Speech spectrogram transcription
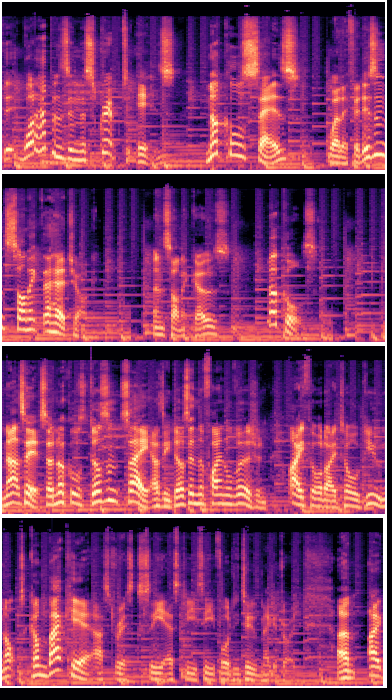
th- what happens in the script is Knuckles says, "Well, if it isn't Sonic the Hedgehog," and Sonic goes, "Knuckles." And that's it. So Knuckles doesn't say, as he does in the final version, I thought I told you not to come back here, asterisk CSTC 42 Megadroid. Um, I,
